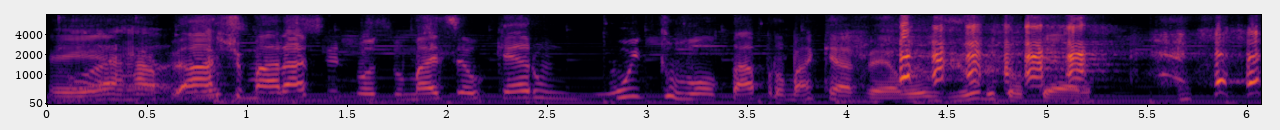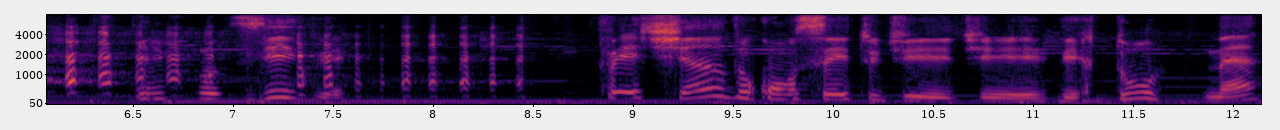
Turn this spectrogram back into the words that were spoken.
É, Pô, eu, acho maravilhoso, mas eu quero muito voltar pro Maquiavel. Eu juro que eu quero. Inclusive, fechando o conceito de, de virtude, né?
